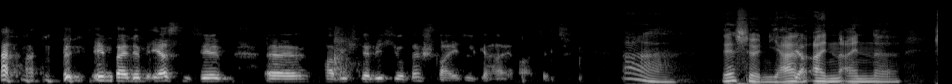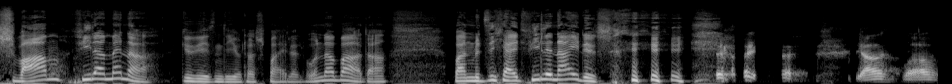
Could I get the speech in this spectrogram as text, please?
in meinem ersten Film äh, habe ich nämlich Jutta Speidel geheiratet. Ah, sehr schön. Ja, ja. ein, ein äh, Schwarm vieler Männer gewesen, die Jutta Speidel. Wunderbar. Da waren mit Sicherheit viele neidisch. ja, war,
